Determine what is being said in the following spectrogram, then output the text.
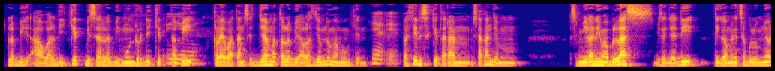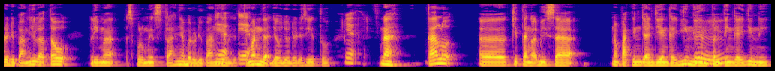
lebih awal dikit, bisa lebih mundur dikit, tapi Iya. kelewatan sejam atau lebih awal sejam tuh nggak mungkin. Iya, iya. Pasti di sekitaran misalkan jam 9.15 bisa jadi tiga menit sebelumnya udah dipanggil atau 5 10 menit setelahnya baru dipanggil Iya, gitu. iya. Cuman nggak jauh-jauh dari situ. Iya. Nah, kalau eh, kita nggak bisa nempatin janji yang kayak gini, yang Mhm. penting kayak gini,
